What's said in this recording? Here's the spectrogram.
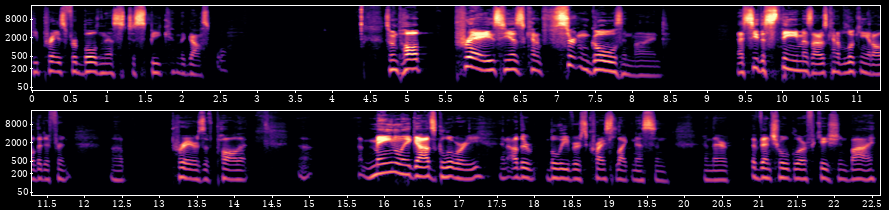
he prays for boldness to speak the gospel. So when Paul prays, he has kind of certain goals in mind. I see this theme as I was kind of looking at all the different uh, prayers of Paul that uh, mainly God's glory and other believers' Christ likeness and, and their eventual glorification by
